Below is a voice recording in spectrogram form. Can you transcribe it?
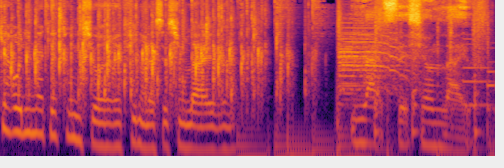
Carolina Catoun sur RFI dans la session live. La session live.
